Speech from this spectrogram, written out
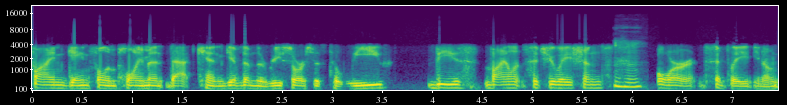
find gainful employment that can give them the resources to leave these violent situations mm-hmm. or simply, you know,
